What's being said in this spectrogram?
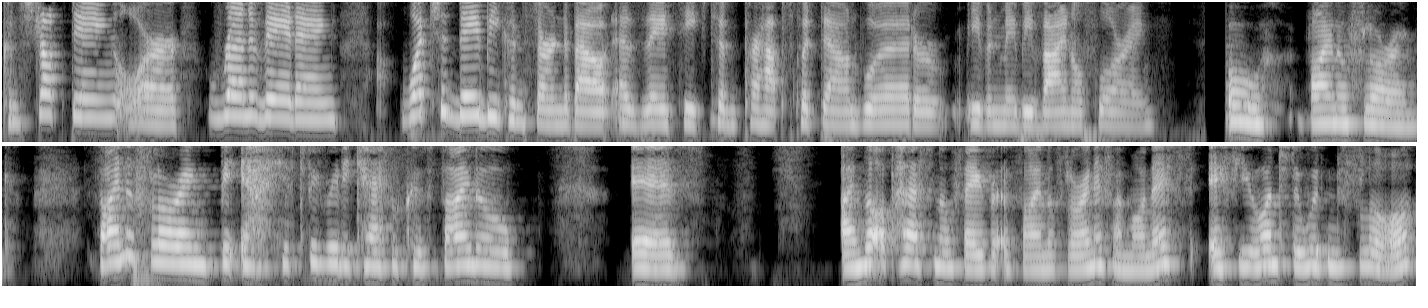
constructing or renovating, what should they be concerned about as they seek to perhaps put down wood or even maybe vinyl flooring? Oh, vinyl flooring. Vinyl flooring, you have to be really careful because vinyl is I'm not a personal favourite of vinyl flooring, if I'm honest. If you wanted a wooden floor,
